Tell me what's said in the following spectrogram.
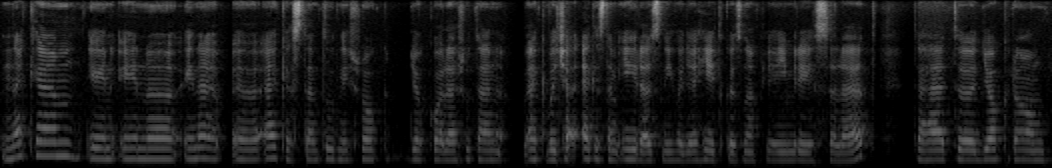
nekem, én, én, én elkezdtem tudni sok gyakorlás után, vagy elkezdtem érezni, hogy a hétköznapjaim része lett, tehát gyakran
